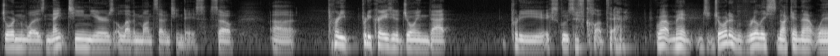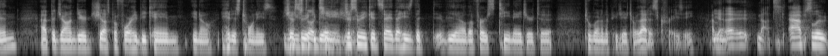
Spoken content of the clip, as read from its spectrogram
Jordan was 19 years, 11 months, 17 days. So, uh, pretty pretty crazy to join that pretty exclusive club there. Wow, man. J- Jordan really snuck in that win at the John Deere just before he became, you know, hit his 20s. He Just so still he a could be teenager. just so he could say that he's the, you know, the first teenager to to win on the PGA Tour. That is crazy. I yeah, mean, that- nuts. absolute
